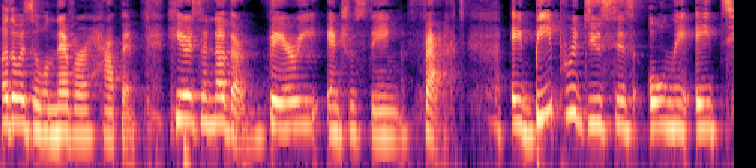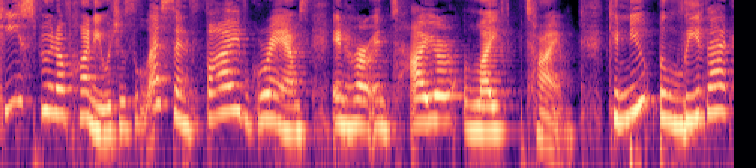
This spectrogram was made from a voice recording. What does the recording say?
Otherwise it will never happen. Here's another very interesting fact. A bee produces only a teaspoon of honey, which is less than five grams in her entire lifetime. Can you believe that?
